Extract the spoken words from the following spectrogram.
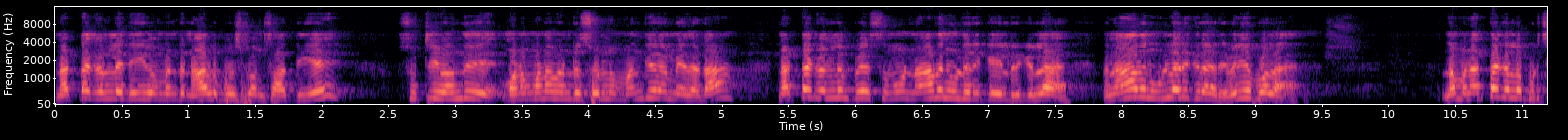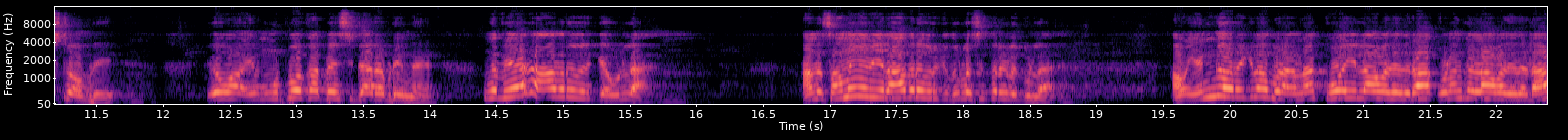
நட்டக்கல்ல தெய்வம் என்று நாலு புஷ்பம் சாத்தியே சுற்றி வந்து மனமனம் என்று சொல்லும் மந்திரம் ஏதடா? நட்டக்கல்லும் பேசுமோ நாதன் உள்ள இருக்கையில் இருக்குல்ல? இந்த நாதன் உள்ள இருக்கிறாரு வெளியே போல. நம்ம நட்டக்கல்ல பிடிச்சிட்டோம் அப்படி. முற்போக்கா பேசிட்டார் அப்படின்னு. இங்க வேற ஆதரவு இருக்கே உள்ள. அந்த சமயவியல் ஆதரவு இருக்குது உள்ள சித்தர்களுக்குள்ள. அவன் எங்க வரைக்கும் போறாங்கன்னா கோயிலாவது எதிரா குளங்களாவது எதிரா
